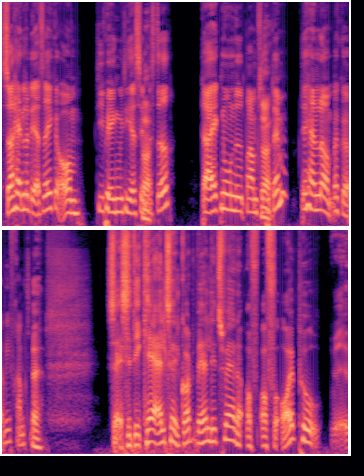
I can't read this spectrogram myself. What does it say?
så handler det altså ikke om de penge, vi de har sendt afsted. Der er ikke nogen nedbremse på dem. Det handler om, hvad gør vi i fremtiden. Ja. Så altså, det kan altid godt være lidt svært at, at få øje på, øh,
